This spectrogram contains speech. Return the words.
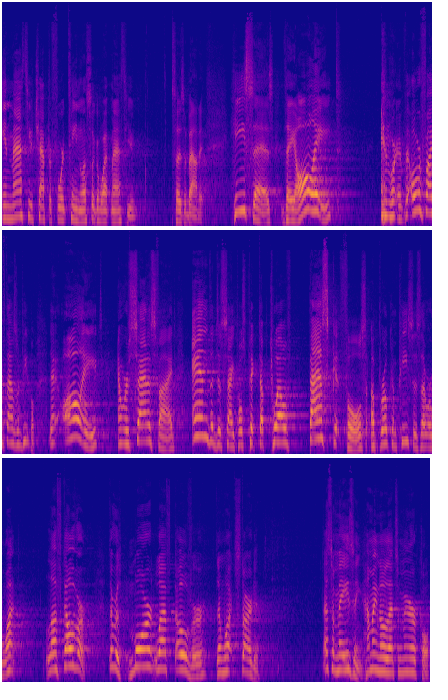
in Matthew chapter 14. Let's look at what Matthew says about it. He says they all ate, and were over 5,000 people. They all ate and were satisfied, and the disciples picked up 12 basketfuls of broken pieces that were what? Left over. There was more left over than what started. That's amazing. How many know that's a miracle?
